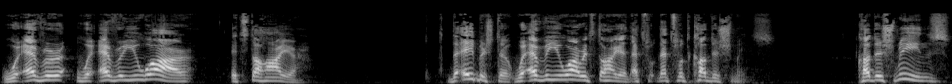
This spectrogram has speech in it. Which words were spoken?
wherever, wherever you are, it's the higher. The Ebershter, wherever you are, it's the higher. That's, that's what Kaddish means. Kaddish means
